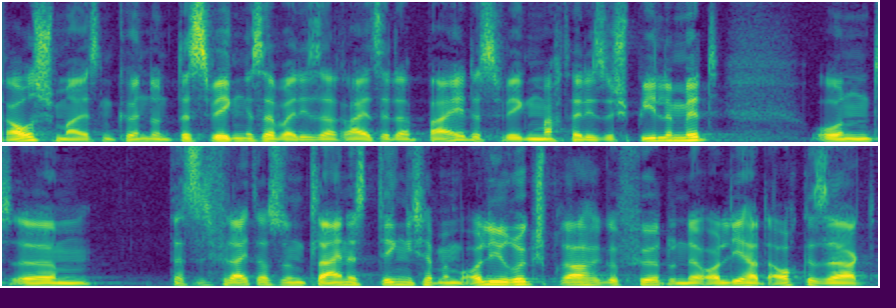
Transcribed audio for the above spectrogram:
rausschmeißen könnte. Und deswegen ist er bei dieser Reise dabei, deswegen macht er diese Spiele mit. Und ähm, das ist vielleicht auch so ein kleines Ding. Ich habe mit dem Olli Rücksprache geführt und der Olli hat auch gesagt,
